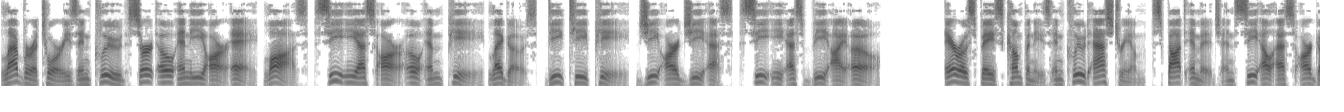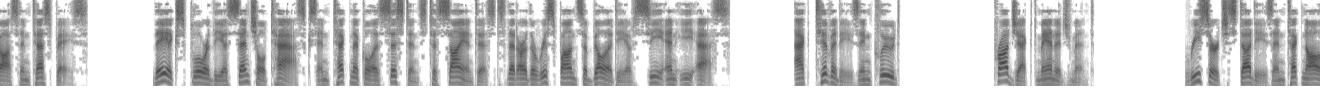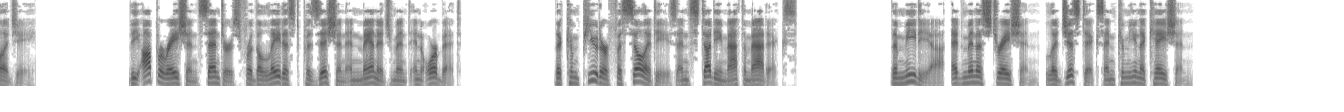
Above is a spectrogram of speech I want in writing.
Laboratories include CERT-ONERA, LAAS, CESROMP LEGOS, DTP, GRGS, CESBIO. Aerospace companies include Astrium, Spot Image and CLS Argos Intespace. They explore the essential tasks and technical assistance to scientists that are the responsibility of CNES. Activities include Project management Research studies and technology the operation centers for the latest position and management in orbit. The computer facilities and study mathematics. The media, administration, logistics and communication,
